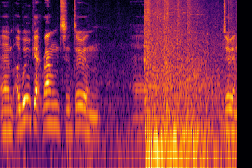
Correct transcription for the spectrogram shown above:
um, I will get round to doing uh, doing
